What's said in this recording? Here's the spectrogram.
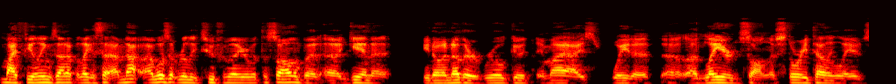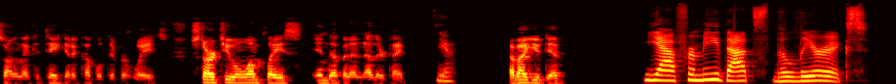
my feelings on it. But like I said, I'm not, I wasn't really too familiar with the song, but uh, again, uh, you know, another real good, in my eyes, way to uh, a layered song, a storytelling layered song that could take it a couple different ways. Start you in one place, end up in another type. Yeah. How about you, Deb? Yeah, for me, that's the lyrics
